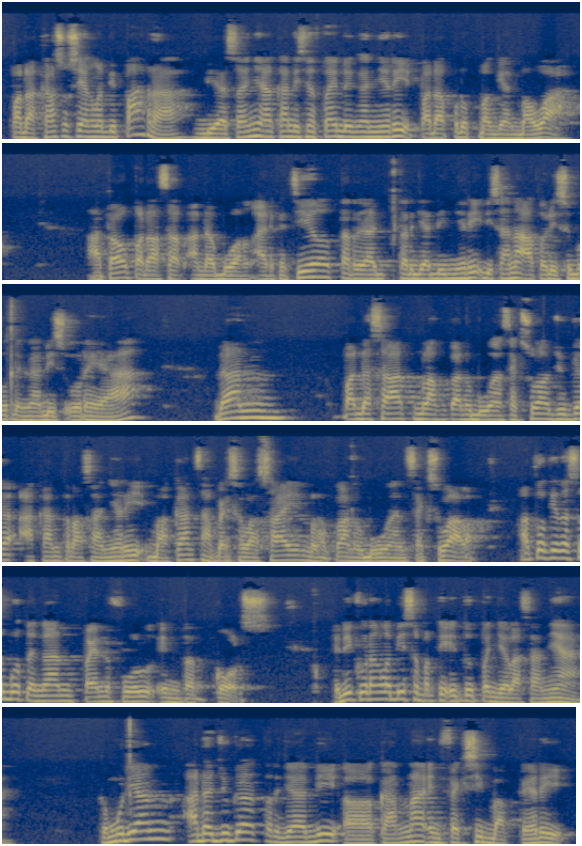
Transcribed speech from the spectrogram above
Pada kasus yang lebih parah, biasanya akan disertai dengan nyeri pada perut bagian bawah. Atau pada saat Anda buang air kecil, terjadi nyeri di sana atau disebut dengan disurea. Dan pada saat melakukan hubungan seksual juga akan terasa nyeri, bahkan sampai selesai melakukan hubungan seksual. Atau kita sebut dengan painful intercourse. Jadi kurang lebih seperti itu penjelasannya. Kemudian ada juga terjadi uh, karena infeksi bakteri.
